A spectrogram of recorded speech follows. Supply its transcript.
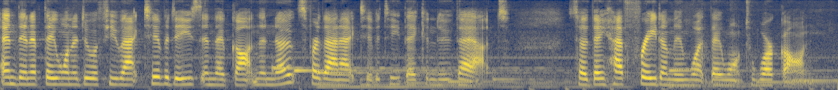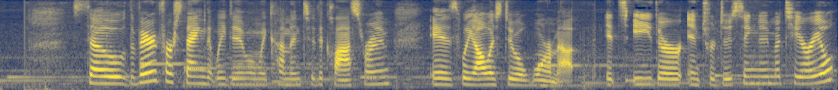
and then if they want to do a few activities and they've gotten the notes for that activity, they can do that. So they have freedom in what they want to work on. So the very first thing that we do when we come into the classroom is we always do a warm-up. It's either introducing new material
